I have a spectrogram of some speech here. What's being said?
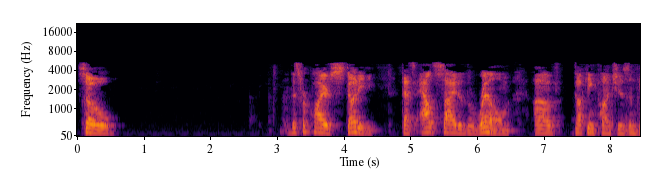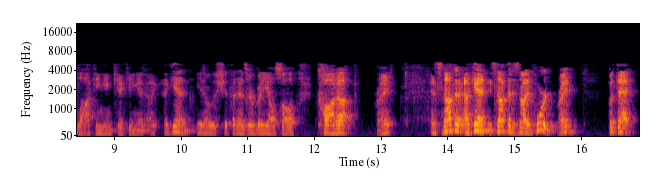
So this requires study that's outside of the realm of ducking punches and blocking and kicking. And again, you know, the shit that has everybody else all caught up, right? And it's not that, again, it's not that it's not important, right? But that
